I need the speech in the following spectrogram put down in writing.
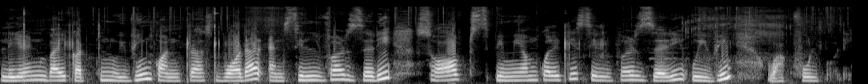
linen by cotton weaving contrast border and silver zari soft premium quality silver zari weaving work full body.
